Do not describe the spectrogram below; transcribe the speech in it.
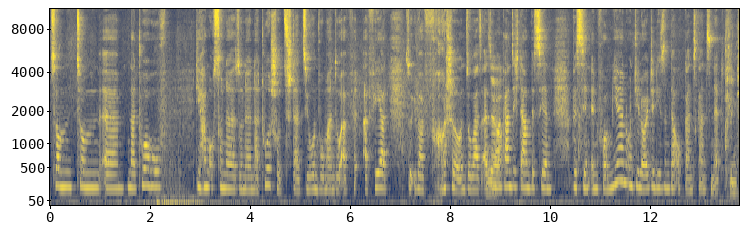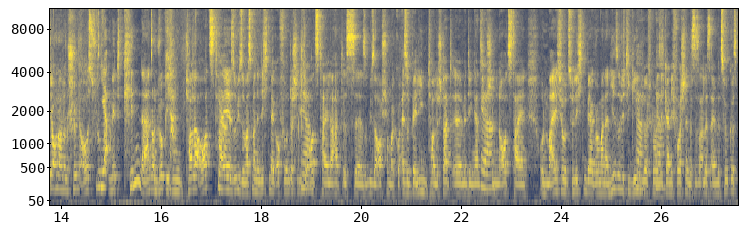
zum, zum äh, Naturhof. Die haben auch so eine, so eine Naturschutzstation, wo man so erf- erfährt, so über Frösche und sowas. Also Ja. man kann sich da ein bisschen, bisschen informieren und die Leute, die sind da auch ganz, ganz nett. Klingt ja auch nach einem schönen Ausflug Ja. mit Kindern und wirklich ein toller Ortsteil. Ja. Sowieso, was man in Lichtenberg auch für unterschiedliche. Ortsteile hat, ist äh, sowieso auch schon mal cool. Also Berlin, tolle Stadt äh, mit den ganzen verschiedenen Ortsteilen. Und Malchow zu Lichtenberg, wenn man dann hier so durch die Gegend läuft, kann man sich gar nicht vorstellen, dass das alles ein Bezirk ist.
